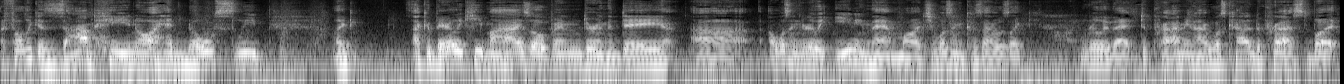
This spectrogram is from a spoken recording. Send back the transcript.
I felt like a zombie, you know. I had no sleep, like I could barely keep my eyes open during the day. Uh, I wasn't really eating that much. It wasn't because I was like really that depressed. I mean, I was kind of depressed, but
